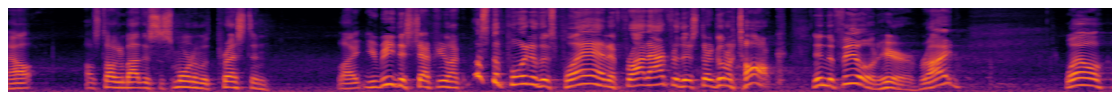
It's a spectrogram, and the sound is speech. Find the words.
Now, I was talking about this this morning with Preston. Like, you read this chapter, you're like, what's the point of this plan if right after this they're going to talk in the field here, right? Well,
